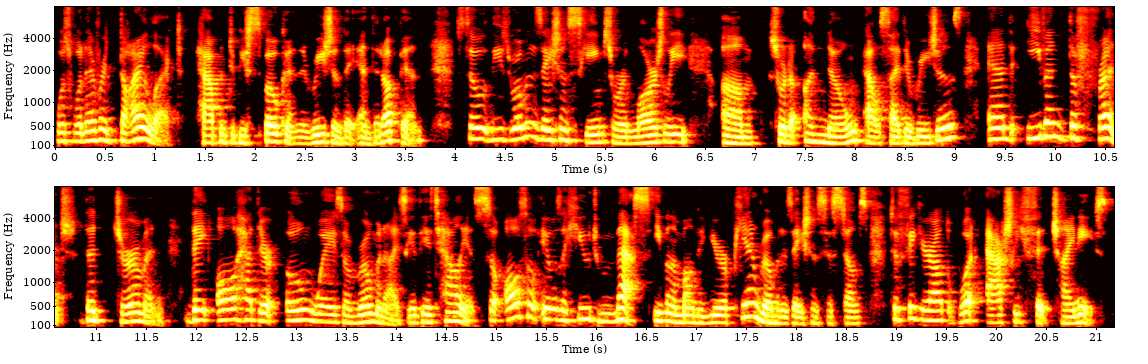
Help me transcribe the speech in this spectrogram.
was whatever dialect happened to be spoken in the region they ended up in. So these Romanization schemes were largely um, sort of unknown outside the regions. And even the French, the German, they all had their own ways of Romanizing the Italians. So also it was a huge mess, even among the European Romanization systems, to figure out what actually fit Chinese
